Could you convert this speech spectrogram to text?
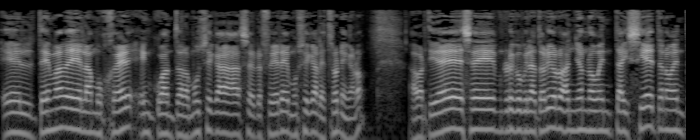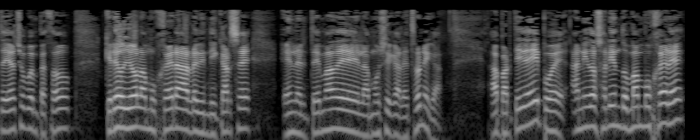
el tema de la mujer en cuanto a la música se refiere, música electrónica, ¿no? A partir de ese recopilatorio, los años 97, 98, pues empezó, creo yo, la mujer a reivindicarse en el tema de la música electrónica. A partir de ahí, pues han ido saliendo más mujeres,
